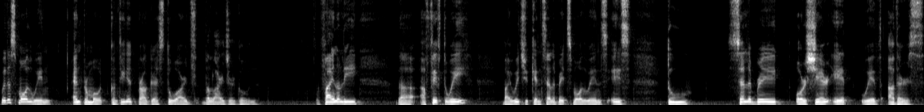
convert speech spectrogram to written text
with a small win and promote continued progress towards the larger goal. Finally, the a fifth way by which you can celebrate small wins is to celebrate or share it with others.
